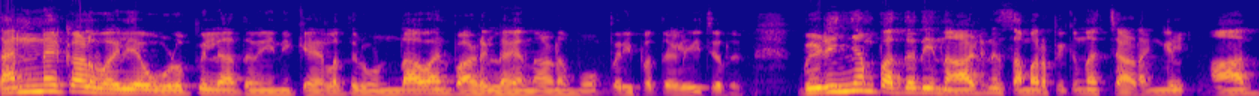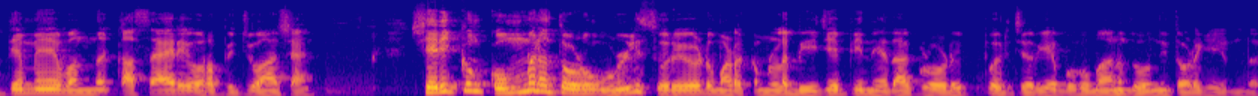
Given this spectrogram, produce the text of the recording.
തന്നെക്കാൾ വലിയ ഉളുപ്പില്ലാത്തവൻ ഇനി കേരളത്തിൽ ഉണ്ടാവാൻ പാടില്ല എന്നാണ് മൂപ്പർ ഇപ്പൊ തെളിയിച്ചത്. വിഴിഞ്ഞം പദ്ധതി നാടിന് സമർപ്പിക്കുന്ന ചടങ്ങിൽ ആദ്യമേ വന്ന് കസാരി ഉറപ്പിച്ചു ആശാൻ. ശരിക്കും കുമ്മനത്തോടും ഉള്ളിസുരയോടും അടക്കമുള്ള ബി ജെ പി നേതാക്കളോട് ഇപ്പോൾ ഒരു ചെറിയ ബഹുമാനം തോന്നി തുടങ്ങിയിട്ടുണ്ട്.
